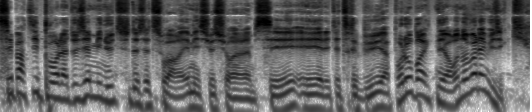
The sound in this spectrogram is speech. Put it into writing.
C'est parti pour la deuxième minute de cette soirée, messieurs sur RMC, et elle est attribuée à Paulo Breitner. On envoie la musique.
